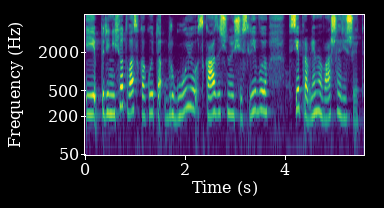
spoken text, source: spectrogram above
и перенесет вас в какую-то другую, сказочную, счастливую, все проблемы ваши решит.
